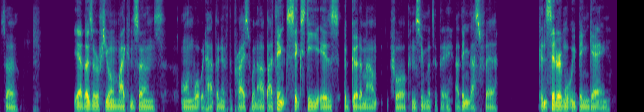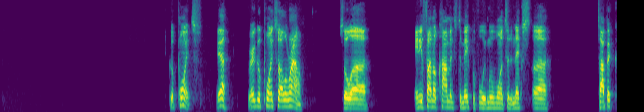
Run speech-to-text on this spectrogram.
So yeah, those are a few of my concerns on what would happen if the price went up. I think 60 is a good amount for consumer to pay. I think that's fair considering what we've been getting. Good points. Yeah, very good points all around. So, uh, any final comments to make before we move on to the next uh, topic?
